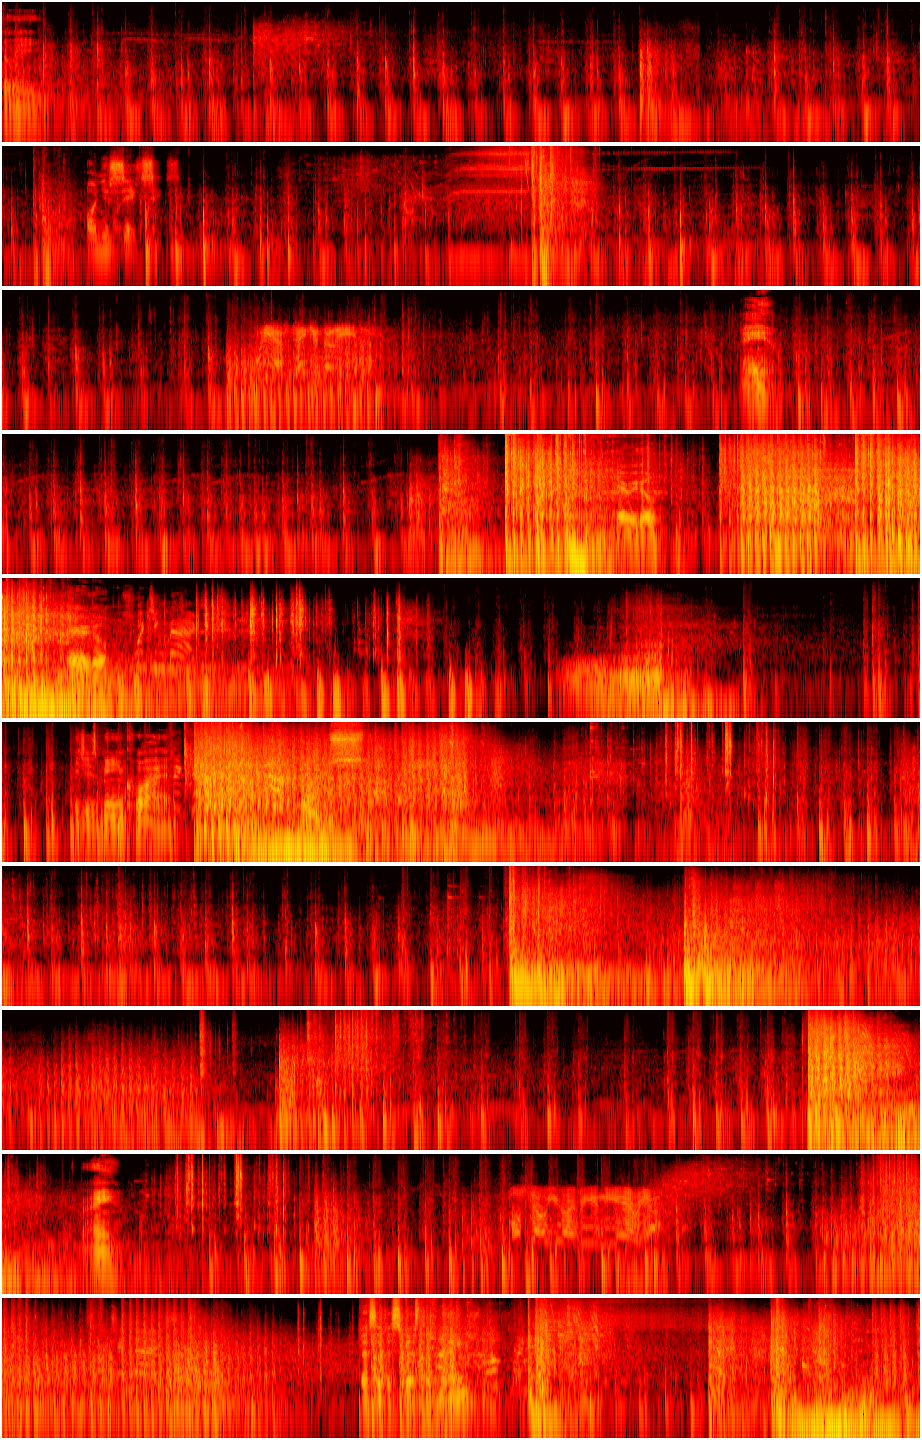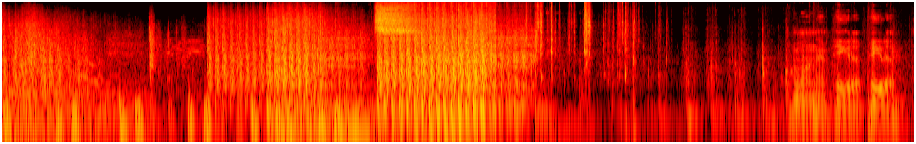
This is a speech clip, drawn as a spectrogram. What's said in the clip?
Escalade. On your six. We have taken the lead. Damn. There we go. There we go. Switching mags. It's just being quiet. Oh, sh- Damn. Hostile UAV in the area. That's a disgusting name. Come on, man. Pick it up. Pick it up.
